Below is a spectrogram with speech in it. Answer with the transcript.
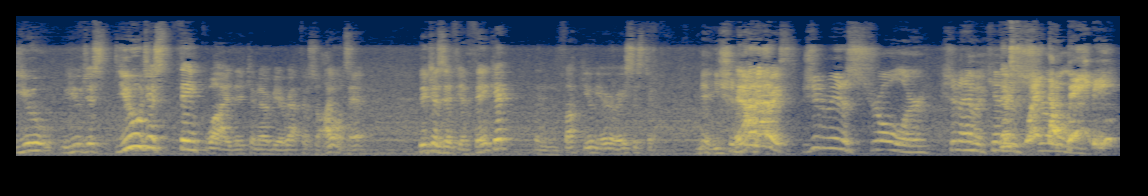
You you just you just think why there can never be a rap festival. I won't say it because if you think it, then fuck you. You're a racist too. Yeah, you should. And I'm not racist. You shouldn't be in a stroller. You shouldn't have a kid They're in a sweating a baby.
